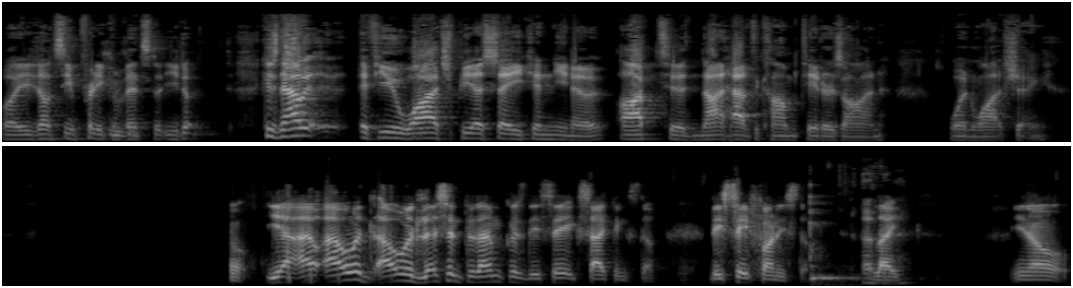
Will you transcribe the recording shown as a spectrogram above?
Well, you don't seem pretty Mm-hmm. convinced that you don't. Because now, if you watch PSA, you can you know opt to not have the commentators on when watching. Oh, Yeah, I, I would I would listen to them because they say exciting stuff. They say funny stuff. Okay. Like you know,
